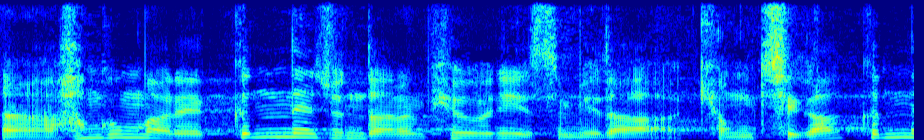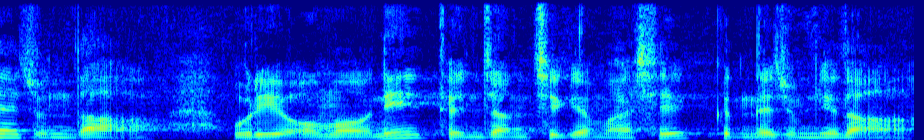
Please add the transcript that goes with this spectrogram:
아, 한국말에 끝내준다는 표현이 있습니다. 경치가 끝내준다. 우리 어머니 된장찌개 맛이 끝내줍니다.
